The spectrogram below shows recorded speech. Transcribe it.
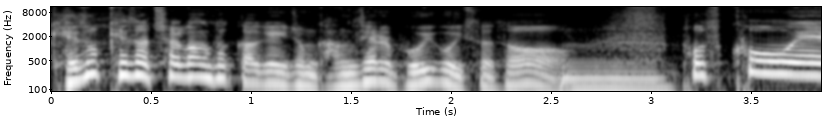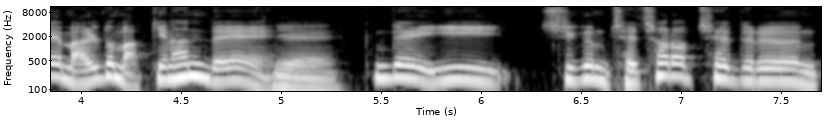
계속해서 철광석 가격이 좀 강세를 보이고 있어서 포스코의 말도 맞긴 한데 예. 근데 이 지금 제철 업체들은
